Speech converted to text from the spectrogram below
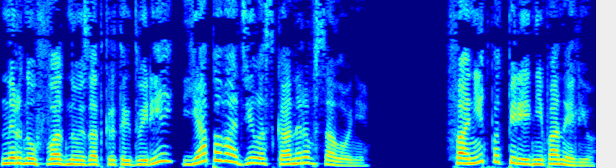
Нырнув в одну из открытых дверей, я поводила сканером в салоне. Фонит под передней панелью.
